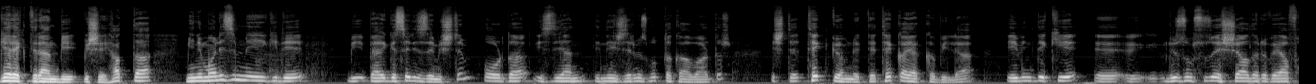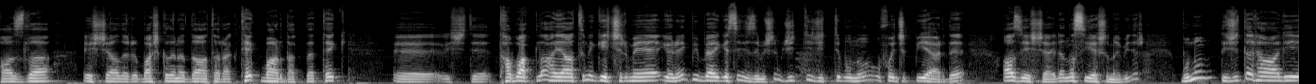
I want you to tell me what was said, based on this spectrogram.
gerektiren bir bir şey. Hatta minimalizmle ilgili bir belgesel izlemiştim. Orada izleyen dinleyicilerimiz mutlaka vardır. İşte tek gömlekte, tek ayakkabıyla evindeki e, e, lüzumsuz eşyaları veya fazla eşyaları başkalarına dağıtarak tek bardakla, tek e, işte tabakla hayatını geçirmeye yönelik bir belgesel izlemiştim. Ciddi ciddi bunu ufacık bir yerde az eşyayla nasıl yaşanabilir? Bunun dijital hali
